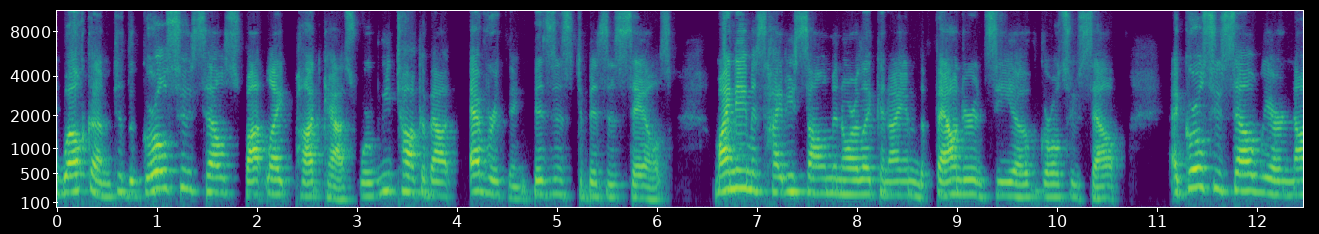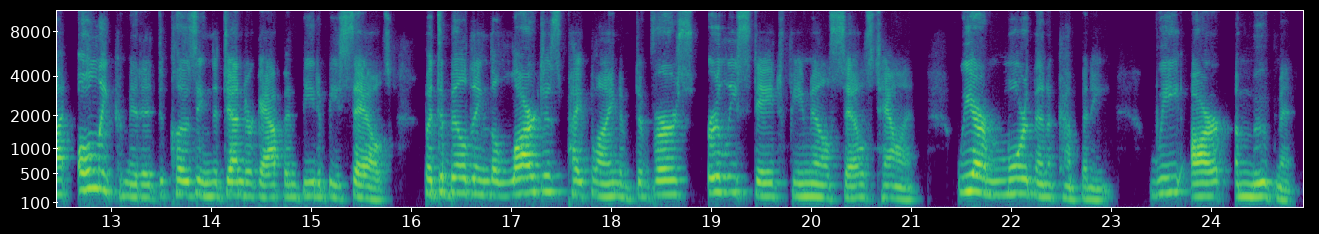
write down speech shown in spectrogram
and welcome to the Girls Who Sell Spotlight podcast, where we talk about everything business to business sales. My name is Heidi Solomon Orlick, and I am the founder and CEO of Girls Who Sell. At Girls Who Sell, we are not only committed to closing the gender gap in B2B sales, but to building the largest pipeline of diverse early stage female sales talent. We are more than a company, we are a movement.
